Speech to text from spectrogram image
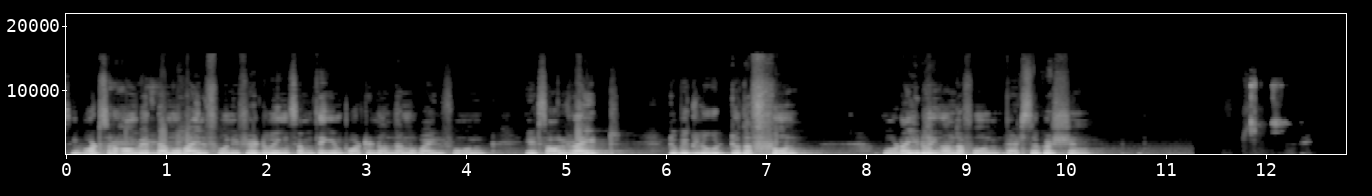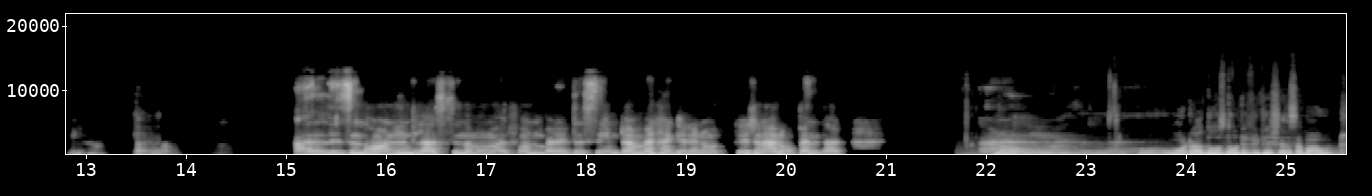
See, what's wrong with the mobile phone? If you're doing something important on the mobile phone, it's all right to be glued to the phone. What are you doing on the phone? That's the question. Yeah. Uh, I'll listen to online classes in the mobile phone, but at the same time, when I get a notification, I'll open that. No. What are those notifications about?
